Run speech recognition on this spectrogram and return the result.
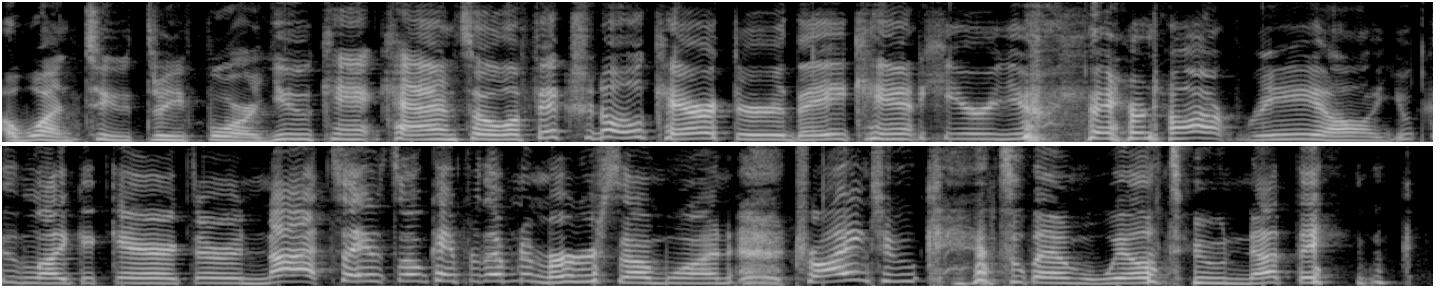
a one, two, three, four. You can't cancel a fictional character. They can't hear you. They're not real. You can like a character and not say it's okay for them to murder someone. Trying to cancel them will do nothing.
